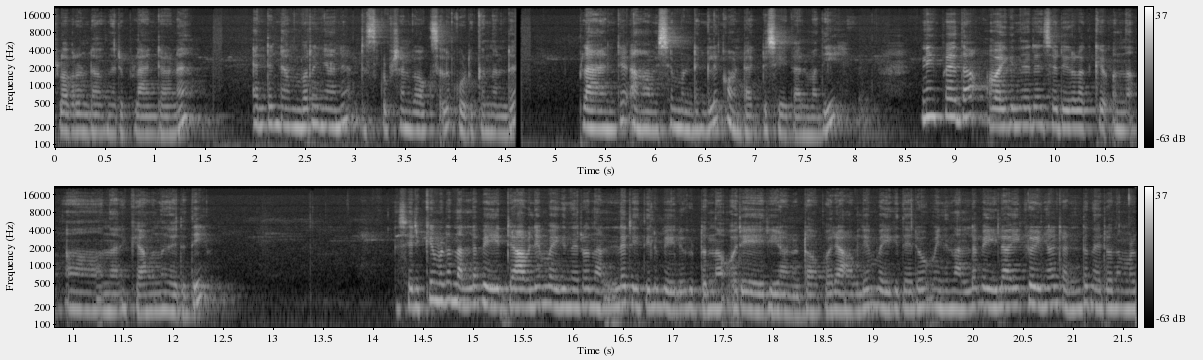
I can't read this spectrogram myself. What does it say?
ഫ്ലവർ ഉണ്ടാകുന്നൊരു പ്ലാന്റാണ്. എന്റെ നമ്പർ ഞാൻ ഡിസ്ക്രിപ്ഷൻ ബോക്സിൽ കൊടുക്കുന്നുണ്ട്. പ്ലാന്റ് ആവശ്യമുണ്ടെങ്കിൽ കോൺടാക്റ്റ് ചെയ്താൽ മതി. ഇനിയിപ്പോൾ ഇതാ വൈകുന്നേരം ചെടികളൊക്കെ ഒന്ന് നനയ്ക്കാമെന്ന് കരുതി. ശരിക്കും ഇവിടെ നല്ല വെയിൽ രാവിലെയും വൈകുന്നേരവും നല്ല രീതിയിൽ വെയിൽ കിട്ടുന്ന ഒരു ഏരിയ ആണ് കേട്ടോ അപ്പോൾ രാവിലെയും വൈകുന്നേരവും ഇനി നല്ല വെയിലായി കഴിഞ്ഞാൽ രണ്ട് നേരവും നമ്മൾ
